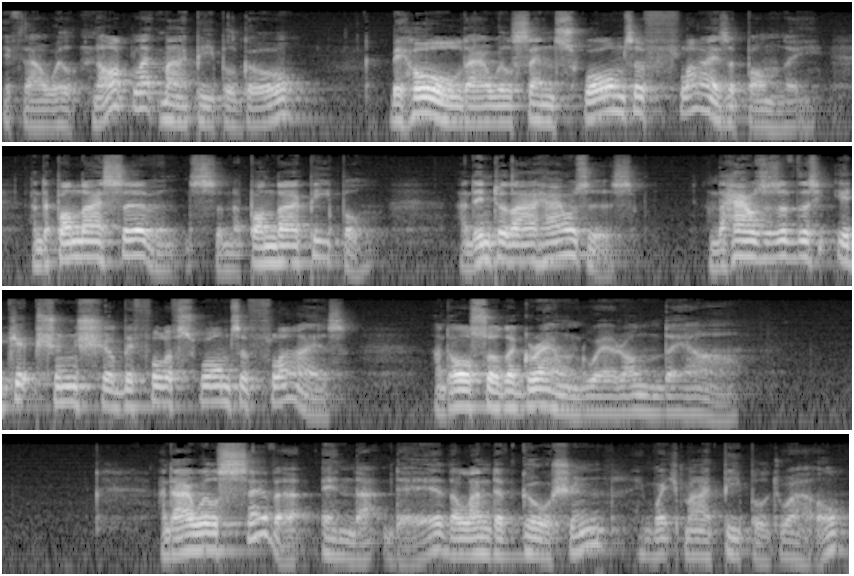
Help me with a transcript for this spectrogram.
if thou wilt not let my people go, Behold, I will send swarms of flies upon thee, and upon thy servants, and upon thy people, and into thy houses. And the houses of the Egyptians shall be full of swarms of flies, and also the ground whereon they are. And I will sever in that day the land of Goshen, in which my people dwell,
